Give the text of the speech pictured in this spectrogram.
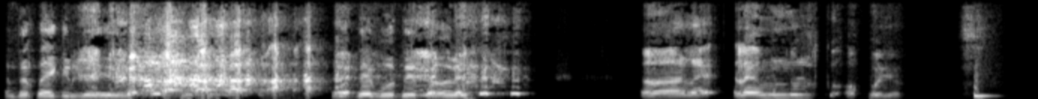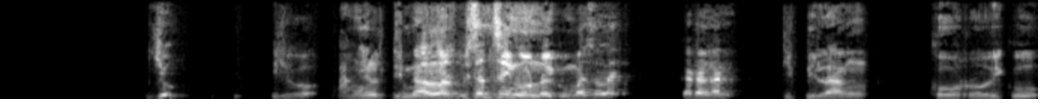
Undertaker. Bote-bote to. Eh, lek lek menurutku apa ya? Yo yo angel dinalar pisan sih ngono iku masalah kadang kan dibilang goro iku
